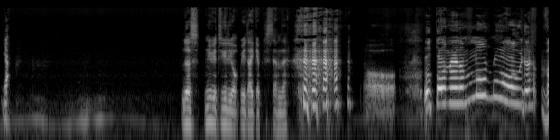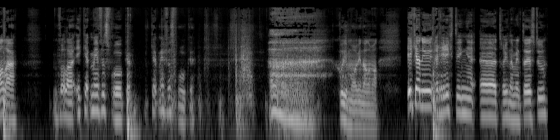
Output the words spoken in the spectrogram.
Ja. Dus nu weten jullie op wie ik heb gestemd. Hè. Ik kan mijn mond niet houden. Voilà. Voilà, ik heb mij versproken. Ik heb mij versproken. Ah, goedemorgen allemaal. Ik ga nu richting uh, terug naar mijn thuis toe.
